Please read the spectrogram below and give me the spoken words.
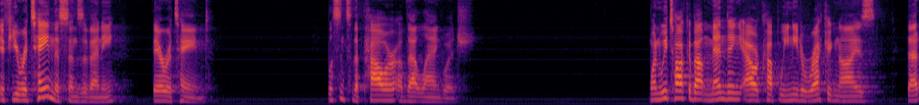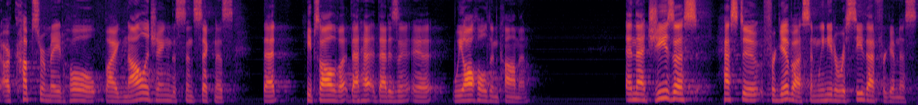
If you retain the sins of any, they are retained. Listen to the power of that language. When we talk about mending our cup, we need to recognize that our cups are made whole by acknowledging the sin sickness that keeps all of us, that, that is, uh, we all hold in common. And that Jesus has to forgive us, and we need to receive that forgiveness.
